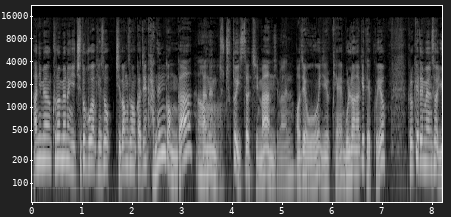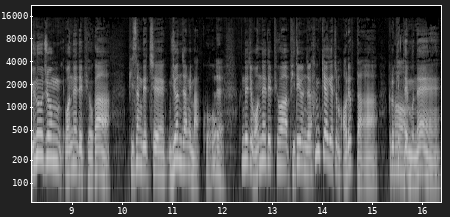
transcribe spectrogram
아니면 그러면은 이 지도부가 계속 지방선거까지 가는 건가라는 어. 추측도 있었지만 하지만. 어제 오후 이렇게 물러나게 됐고요. 그렇게 되면서 윤호중 원내대표가 비상대책위원장을 맡고 네. 근데 이제 원내대표와 비대위원장을 함께하기가 좀 어렵다. 그렇기 어. 때문에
